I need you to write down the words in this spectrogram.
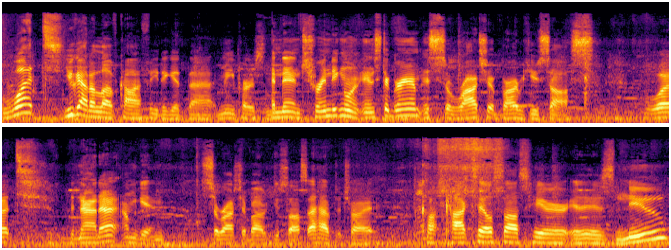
What? You gotta love coffee to get that, me personally. And then trending on Instagram is sriracha barbecue sauce. What? Now that I'm getting sriracha barbecue sauce. I have to try it. Co- cocktail sauce here is new.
